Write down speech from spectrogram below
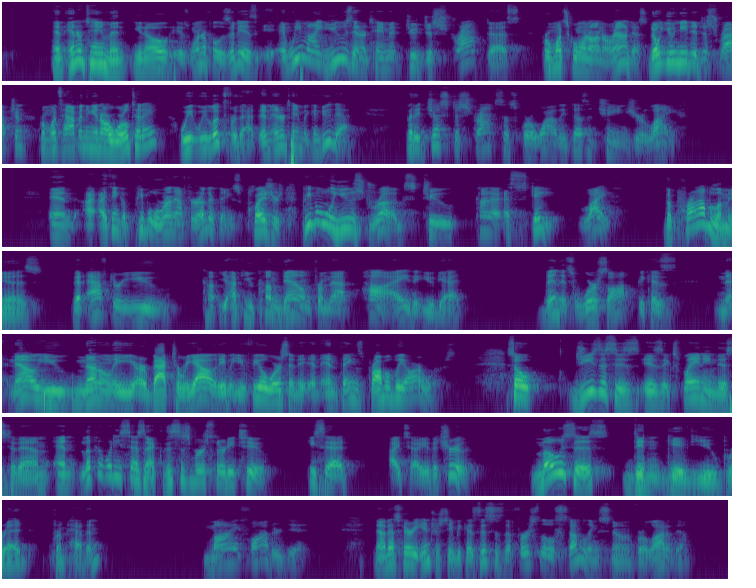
And entertainment, you know, as wonderful as it is, and we might use entertainment to distract us from what's going on around us. Don't you need a distraction from what's happening in our world today? We, we look for that, and entertainment can do that. But it just distracts us for a while. It doesn't change your life. And I, I think people will run after other things, pleasures. People will use drugs to kind of escape life. The problem is that after you after you come down from that high that you get, then it's worse off because now you not only are back to reality, but you feel worse and, and, and things probably are worse. So Jesus is, is explaining this to them, and look at what he says next. This is verse 32. He said, I tell you the truth. Moses didn't give you bread from heaven. My Father did. Now, that's very interesting because this is the first little stumbling stone for a lot of them.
